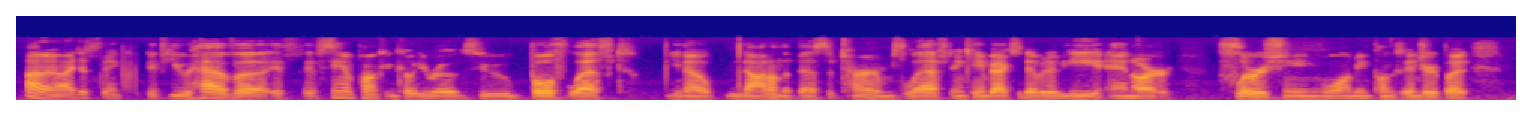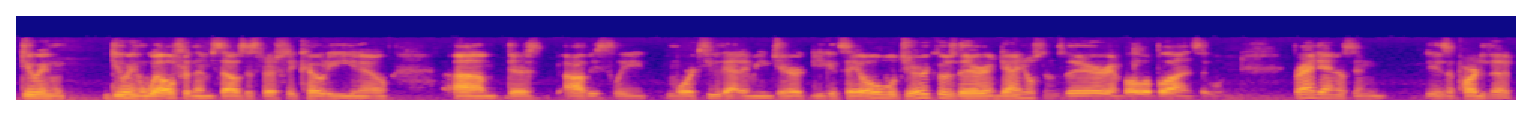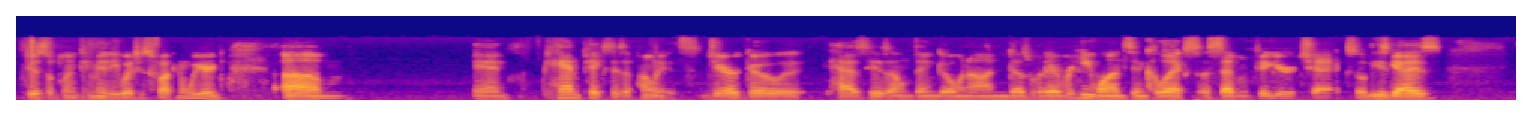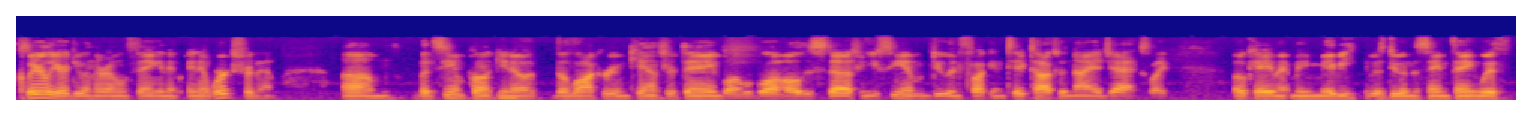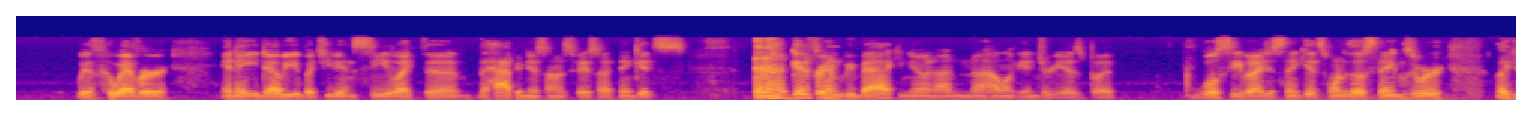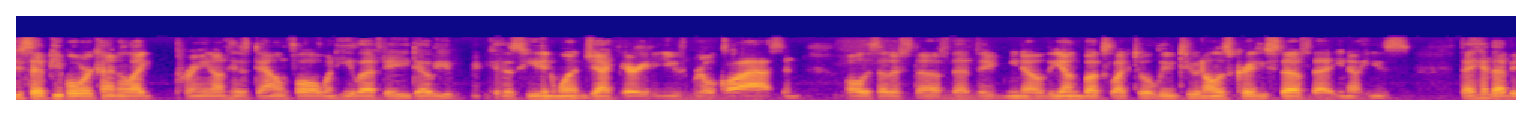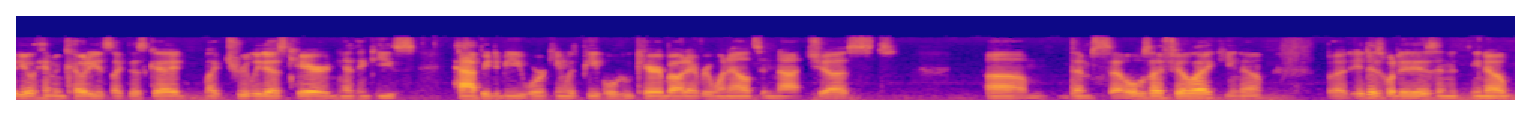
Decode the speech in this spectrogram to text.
I don't know. I just think if you have uh, if if CM Punk and Cody Rhodes, who both left you know, not on the best of terms, left and came back to WWE and are flourishing. Well, I mean, Punk's injured, but doing doing well for themselves, especially Cody. You know, um, there's obviously more to that. I mean, Jericho. You could say, oh, well, Jericho's there and Danielson's there and blah blah blah, and say, well, Bryan Danielson is a part of the discipline committee, which is fucking weird. Um, and handpicks his opponents. Jericho has his own thing going on, does whatever he wants, and collects a seven figure check. So these guys clearly are doing their own thing, and it, and it works for them. Um, but CM Punk, you know, the locker room cancer thing, blah blah blah, all this stuff, and you see him doing fucking TikToks with Nia Jax. Like, okay, I mean, maybe he was doing the same thing with with whoever in AEW, but you didn't see like the the happiness on his face. So I think it's good for him to be back. You know, and I don't know how long the injury is, but we'll see. But I just think it's one of those things where, like you said, people were kind of like preying on his downfall when he left AEW because he didn't want Jack Perry to use real glass and all this other stuff that they, you know, the Young Bucks like to allude to and all this crazy stuff that you know he's. They had that video of him and Cody. It's like this guy like truly does care, and I think he's happy to be working with people who care about everyone else and not just um, themselves. I feel like you know, but it is what it is, and you know,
